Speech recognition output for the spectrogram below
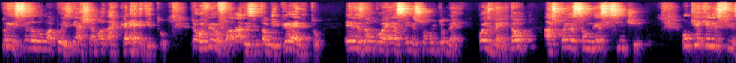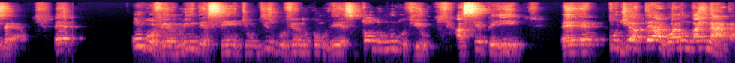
precisa de uma coisinha chamada crédito. Já ouviu falar desse tal de crédito? eles não conhecem isso muito bem. Pois bem, então as coisas são nesse sentido. O que, que eles fizeram? É, um governo indecente, um desgoverno como esse, todo mundo viu. A CPI é, é, podia até agora não dar em nada,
